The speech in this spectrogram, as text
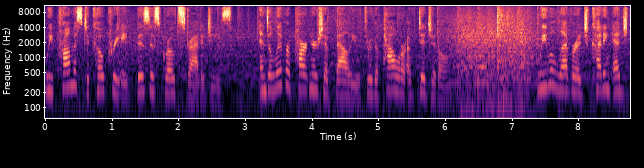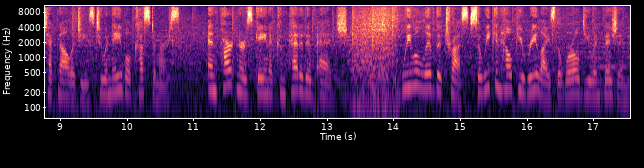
we promise to co-create business growth strategies and deliver partnership value through the power of digital. We will leverage cutting-edge technologies to enable customers and partners gain a competitive edge. We will live the trust so we can help you realize the world you envisioned.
